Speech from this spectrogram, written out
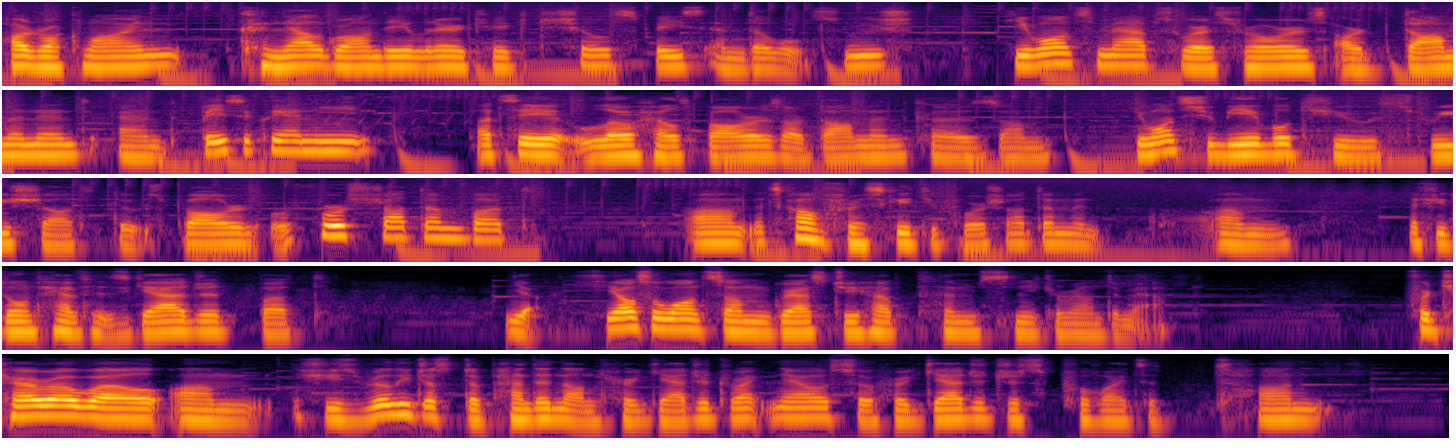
Hard Rock Mine, Canal Grande, Layer Cake, Chill Space, and Double Swoosh. He wants maps where throwers are dominant and basically any, let's say, low health brawlers are dominant because um, he wants to be able to three-shot those brawlers or four-shot them, but um, it's kind of risky to four shot them and um, if you don't have his gadget, but yeah, he also wants some grass to help him sneak around the map. For Tara, well, um, she's really just dependent on her gadget right now, so her gadget just provides a ton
